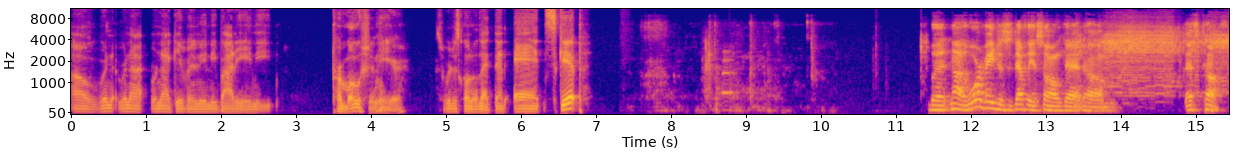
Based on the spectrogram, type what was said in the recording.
oh, we're not, we're not we're not giving anybody any promotion here, so we're just gonna let that ad skip. But no, the War of Ages is definitely a song that um, that's tough.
